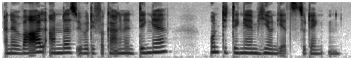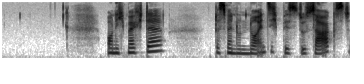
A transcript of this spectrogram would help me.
Eine Wahl, anders über die vergangenen Dinge und die Dinge im Hier und Jetzt zu denken. Und ich möchte, dass wenn du 90 bist, du sagst,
